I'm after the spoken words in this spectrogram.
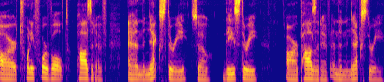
are 24 volt positive, and the next three, so these three, are positive, and then the next three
